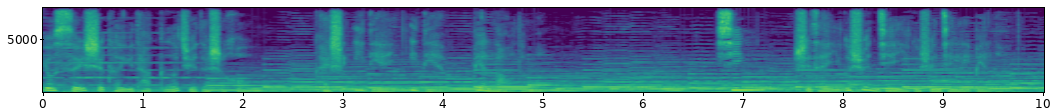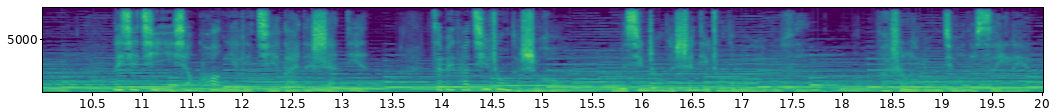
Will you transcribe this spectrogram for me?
又随时可与它隔绝的时候，开始一点一点变老的吗？心是在一个瞬间一个瞬间里变老的，那些记忆像旷野里洁白的闪电，在被它击中的时候，我们心中的身体中的某一部分发生了永久的碎裂。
